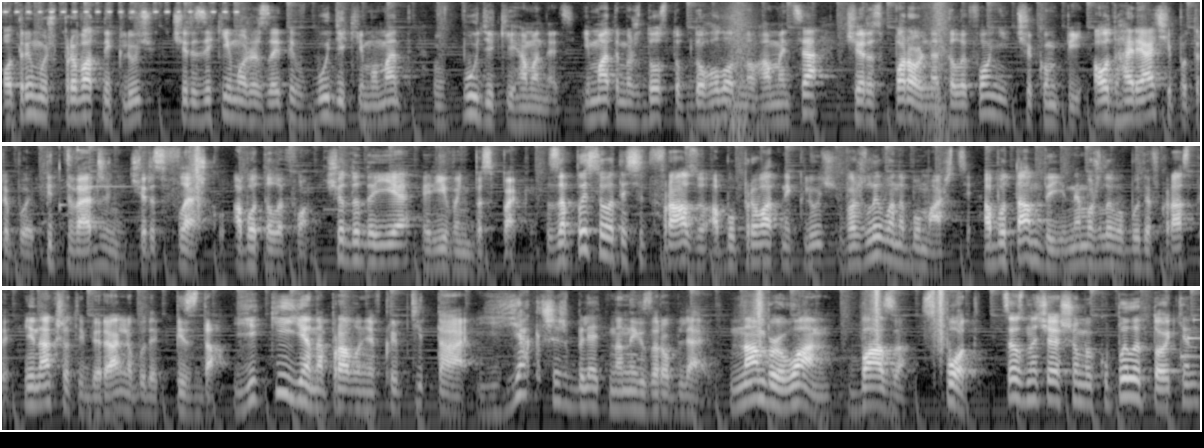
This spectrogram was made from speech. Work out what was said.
отримуєш приватний ключ, через який можеш зайти в будь-який момент в будь-який гаманець, і матимеш доступ до голодного гаманця через пароль на телефоні чи компі. А от гарячий потребує підтвердження через флешку або телефон, що додає рівень безпеки. Записувати сід-фразу або приватний ключ важливо на бумажці, або там, де її неможливо буде вкрасти, інакше тобі реально буде пізда. Які є направлення в крипті та як же ж блять на них заробляють? Number one – база, спот. Це означає, що ми купили токен.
